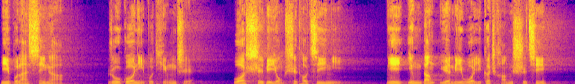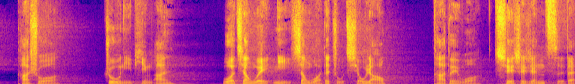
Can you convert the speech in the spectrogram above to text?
伊布拉辛啊，如果你不停止， 我势必用石头击你。你应当远离我一个长时期。他说：“祝你平安。”我将为你向我的主求饶。他对我却是仁慈的。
